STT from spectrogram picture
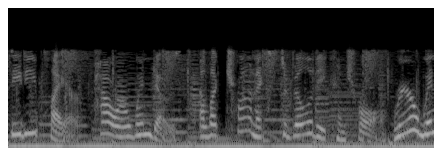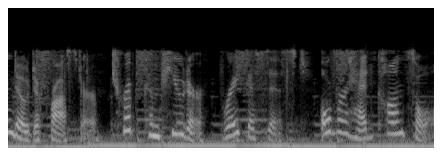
CD player, power windows, electronic stability control, rear window defroster, trip computer, brake assist, overhead console,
